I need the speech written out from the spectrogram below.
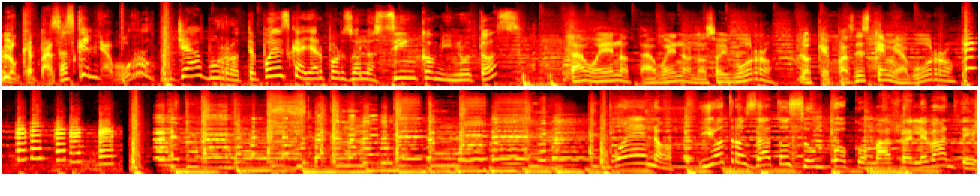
Lo que pasa es que me aburro. Ya, burro, ¿te puedes callar por solo cinco minutos? Está bueno, está bueno, no soy burro. Lo que pasa es que me aburro. Bueno, y otros datos un poco más relevantes.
